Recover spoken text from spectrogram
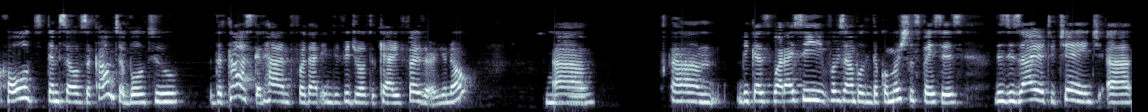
hold themselves accountable to the task at hand for that individual to carry further you know? Mm-hmm. um, um, because what I see, for example, in the commercial spaces, this desire to change uh,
